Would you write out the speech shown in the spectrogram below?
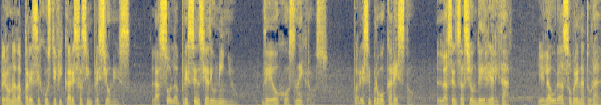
pero nada parece justificar esas impresiones. La sola presencia de un niño de ojos negros parece provocar esto, la sensación de irrealidad y el aura sobrenatural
